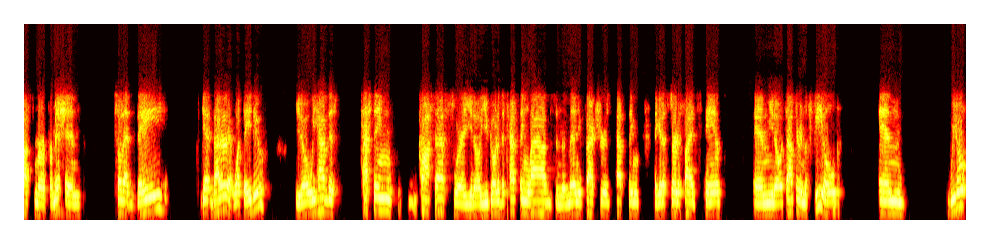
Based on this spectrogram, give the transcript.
customer permission, so that they get better at what they do. You know, we have this testing process where you know you go to the testing labs and the manufacturers testing, they get a certified stamp, and you know it's out there in the field, and we don't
